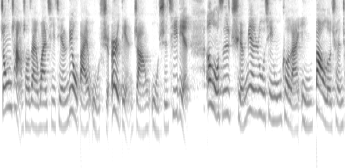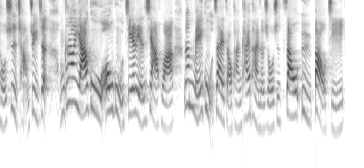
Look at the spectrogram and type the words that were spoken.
中场收在一万七千六百五十二点，涨五十七点。俄罗斯全面入侵乌克兰，引爆了全球市场巨震。我们看到雅股、欧股接连下滑，那美股在早盘开盘的时候是遭遇暴击，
